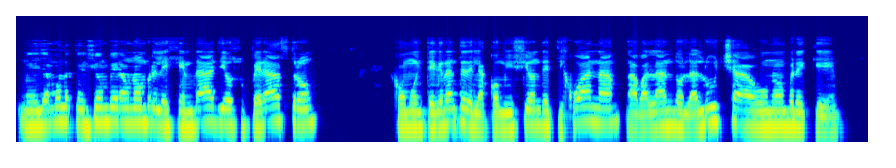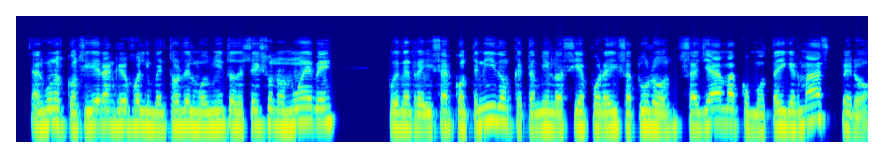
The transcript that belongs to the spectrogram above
Me llamó la atención ver a un hombre legendario, superastro, como integrante de la comisión de Tijuana, avalando la lucha, un hombre que algunos consideran que fue el inventor del movimiento de 619. Pueden revisar contenido, aunque también lo hacía por ahí Saturo Sayama como Tiger Mask, pero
